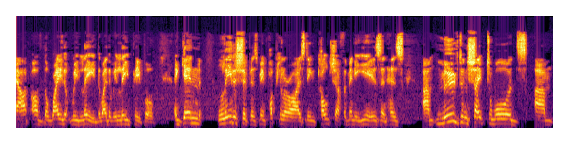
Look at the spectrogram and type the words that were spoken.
out of the way that we lead, the way that we lead people. Again, leadership has been popularized in culture for many years and has um, moved and shaped towards um,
